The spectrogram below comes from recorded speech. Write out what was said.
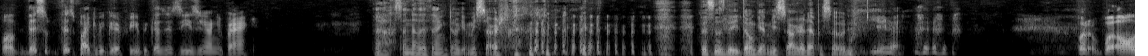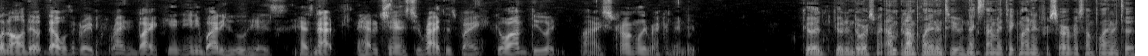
Well, this this bike could be good for you because it's easy on your back. Ah, Ugh, it's another thing. Don't get me started. this is the don't get me started episode. Yeah. But but all in all, that that was a great riding bike, and anybody who has has not had a chance to ride this bike, go out and do it. I strongly recommend it. Good, good endorsement. I'm, and I'm planning to next time I take mine in for service. I'm planning to,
